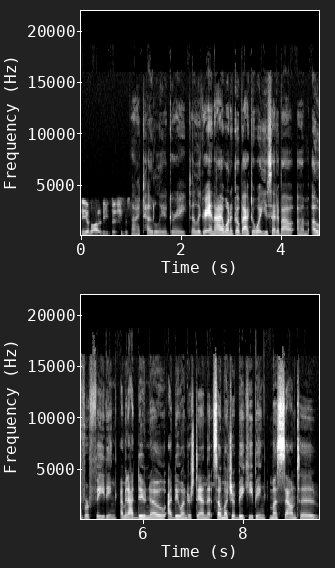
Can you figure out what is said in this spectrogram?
see a lot of these issues. I totally agree. Totally agree. And I want to go back to what you said about um, overfeeding. I mean, I do know, I do understand that so much of beekeeping must sound to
